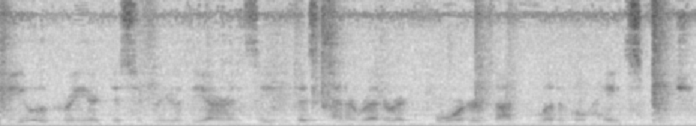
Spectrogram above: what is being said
Do you agree or disagree with the RNC that this kind of rhetoric borders on political hate speech?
